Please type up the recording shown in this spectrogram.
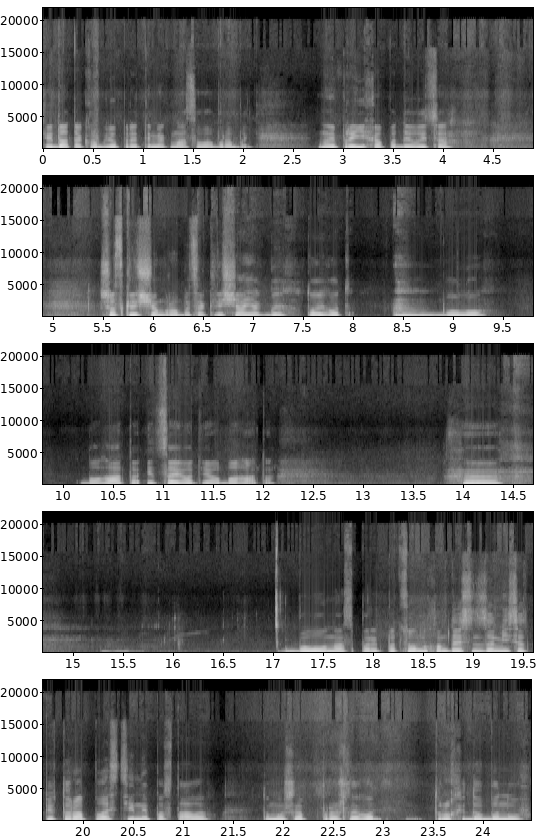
Завжди так роблю перед тим, як масово обробити. Ну і приїхав подивитися, що з кліщом робиться. Кліща, якби той год було багато, і цей год його багато. Е, було у нас перед подсолнухом десь за місяць-півтора пластини поставив, тому що прошлий год трохи довбанув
